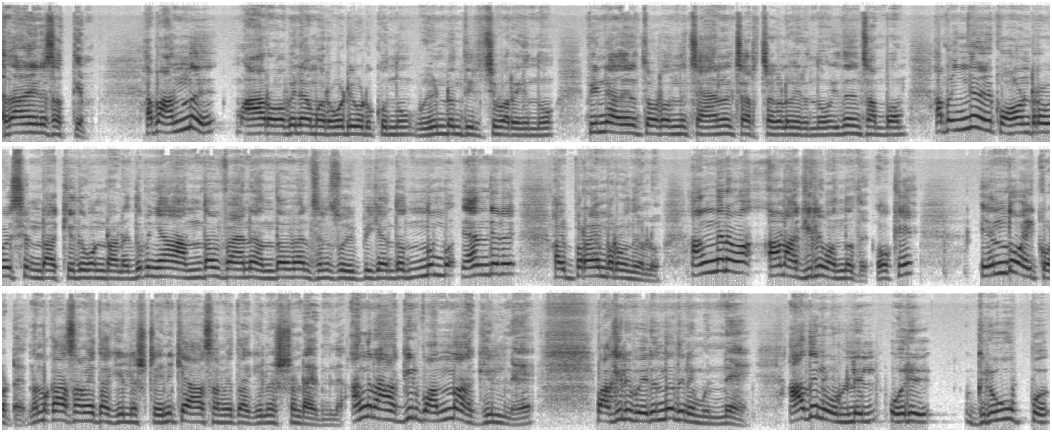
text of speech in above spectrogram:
അതാണ് അതിന്റെ സത്യം. അപ്പോൾ അന്ന് ആ റോബിനെ മറുപടി കൊടുക്കുന്നു വീണ്ടും തിരിച്ചു പറയുന്നു. പിന്നെ അതിനെ തുടർന്ന് ചാനൽ ചർച്ചകൾ വരുന്നു. ഇതിന് സംഭവം. അപ്പോൾ ഇങ്ങനെ ഒരു കോൺട്രവേഴ്സി ഉണ്ടാക്കിയത് കൊണ്ടാണ്. ഇതിപ്പോൾ ഞാൻ അന്തം ഫാൻ അന്തം ഫാൻസിനെ സൂചിപ്പിക്കാൻ ഇതൊന്നും ഞാൻ എന്റെ ഒരു അഭിപ്രായം പറഞ്ഞേ ഉള്ളൂ. അങ്ങനെ ആണ് അഖിൽ വന്നത്. ഓക്കെ? എന്തോ ആയിക്കോട്ടെ. നമുക്ക് ആ സമയത്ത് അഖിലിന് ഇഷ്ടം എനിക്ക് ആ സമയത്ത് അഖിലിന് ഇഷ്ടം ഉണ്ടായിരുന്നില്ല. അങ്ങനെ അഖിൽ വന്ന അഖിലിനെ അഖിൽ വരുന്നതിന് മുന്നേ അതിനുള്ളിൽ ഒരു ഗ്രൂപ്പ്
